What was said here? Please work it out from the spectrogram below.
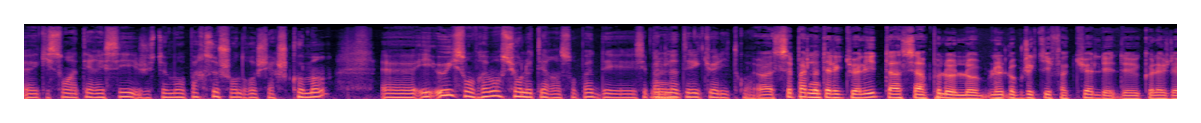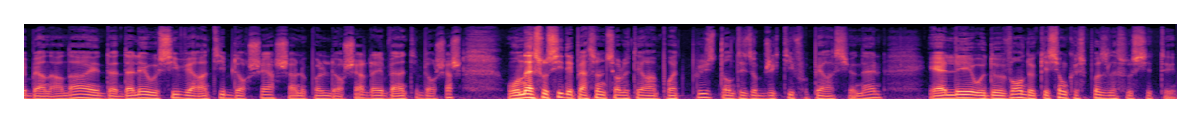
euh, qui sont intéressés justement par ce champ de recherche commun. Euh, et eux, ils sont vraiment sur le terrain, ce n'est pas, des, pas de l'intellectualité. Ce c'est pas de l'intellectualité, hein, c'est un peu l'objectif actuel du des collèges des Bernardins et d'aller aussi vers un type de recherche, hein, le pôle de recherche, d'aller vers un type de recherche où on associe des personnes sur le terrain pour être plus dans des objectifs opérationnels et aller au-devant de questions que se pose la société.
